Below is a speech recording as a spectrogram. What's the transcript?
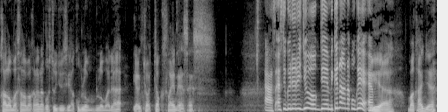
kalau masalah makanan aku setuju sih. Aku belum belum ada yang cocok selain SS. SS juga dari Jogja yang bikin anak UGM Iya, makanya.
